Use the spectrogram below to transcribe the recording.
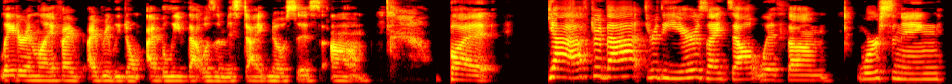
later in life I, I really don't. I believe that was a misdiagnosis. Um, but yeah, after that, through the years, I dealt with um, worsening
